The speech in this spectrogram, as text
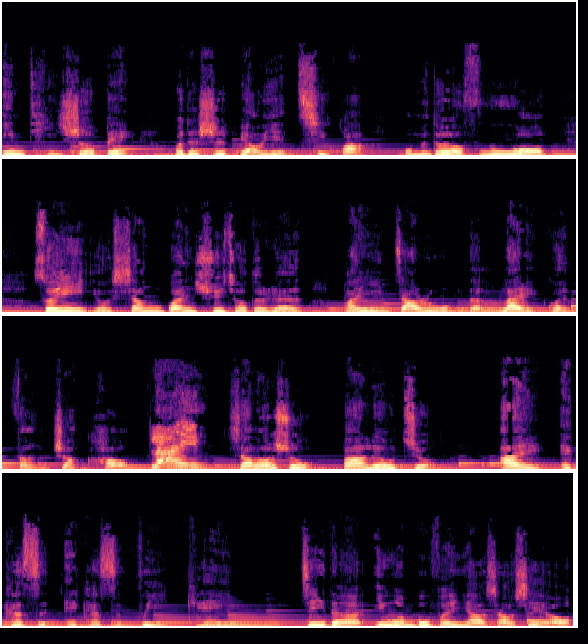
硬体设备或者是表演企划，我们都有服务哦。所以有相关需求的人，欢迎加入我们的赖官方账号，赖小老鼠八六九 i x x v k，记得英文部分要小写哦。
